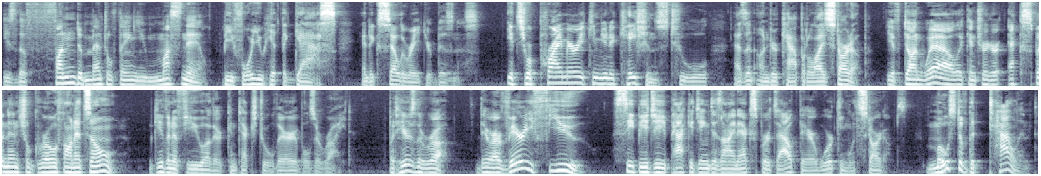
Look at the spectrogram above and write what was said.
is the fundamental thing you must nail before you hit the gas and accelerate your business. It's your primary communications tool as an undercapitalized startup. If done well, it can trigger exponential growth on its own, given a few other contextual variables are right. But here's the rub there are very few CPG packaging design experts out there working with startups. Most of the talent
